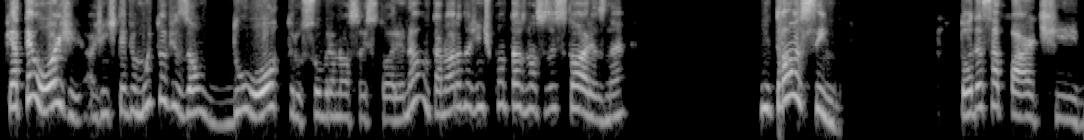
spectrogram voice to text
Porque até hoje a gente teve muito a visão do outro sobre a nossa história. Não, está na hora da gente contar as nossas histórias, né? Então, assim, toda essa parte,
